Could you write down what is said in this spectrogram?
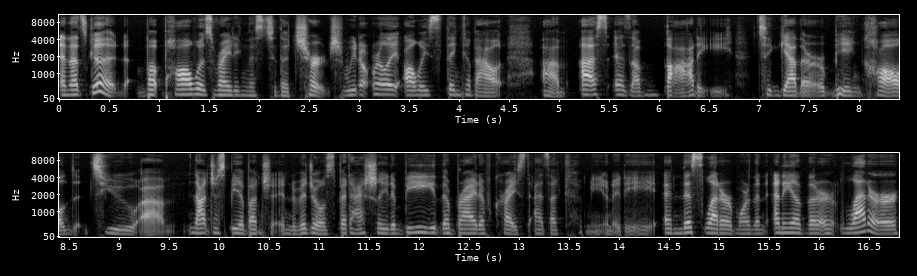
and that's good. But paul was writing this to the church. We don't really always think about um, us as a body together being called to um, not just be a bunch of individuals but actually to be the bride of christ as a community. And this letter more than any other letter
